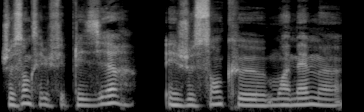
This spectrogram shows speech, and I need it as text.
je sens que ça lui fait plaisir et je sens que moi-même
